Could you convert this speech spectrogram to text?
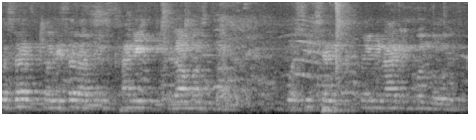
तसंच परिसरातील स्थानिक ग्रामस्थ व शिक्षण प्रेमी नागरिक बंधू. होते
